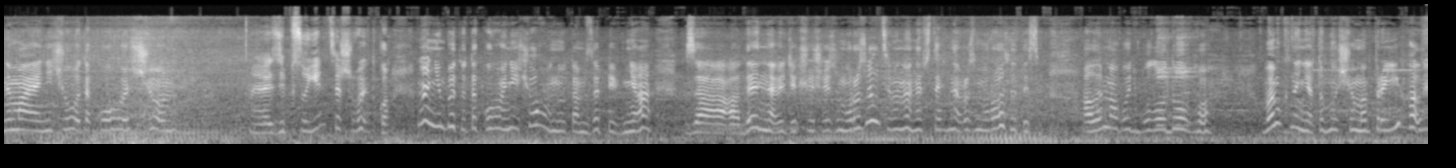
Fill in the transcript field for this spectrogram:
немає нічого такого, що е, зіпсується швидко. Ну нібито такого нічого, ну там за півдня, за день, навіть якщо щось в морозилці, воно не встигне розморозитися. Але, мабуть, було довго вимкнення, тому що ми приїхали.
